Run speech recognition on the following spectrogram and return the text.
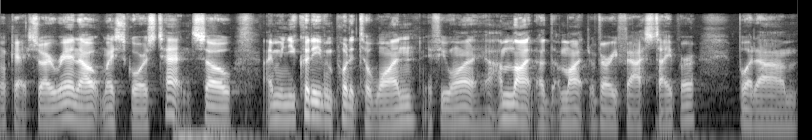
Okay, so I ran out. My score is 10. So, I mean, you could even put it to 1 if you want. I'm not a, I'm not a very fast typer, but um,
